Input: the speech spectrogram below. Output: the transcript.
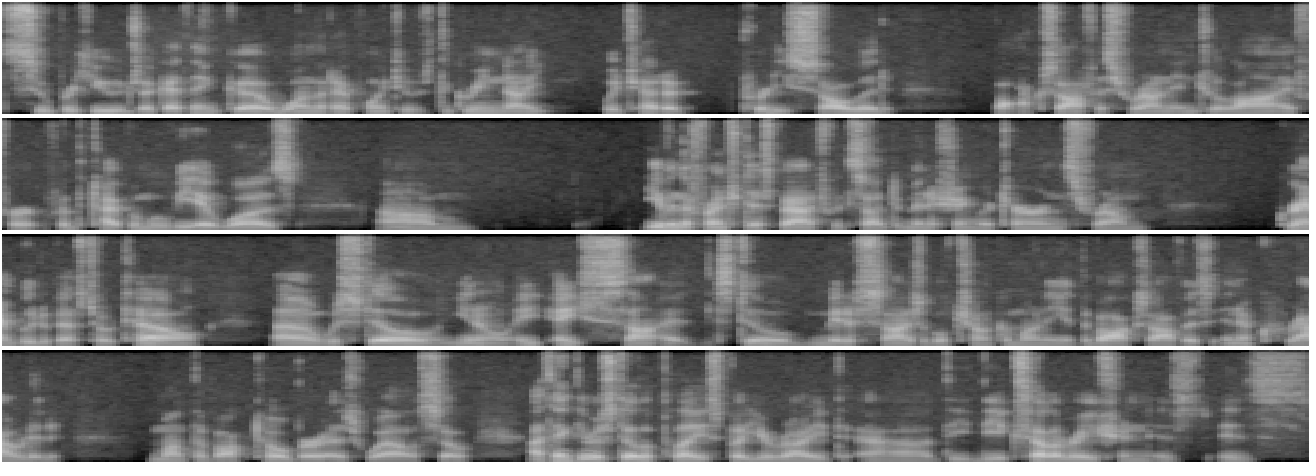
super huge. Like I think uh, one that I point to is The Green Knight, which had a pretty solid box office run in July for for the type of movie it was. Um, even the French Dispatch, which saw diminishing returns from Grand Budapest Hotel, uh, was still, you know, a, a si- still made a sizable chunk of money at the box office in a crowded month of October as well. So I think there is still a place, but you're right. Uh, the the acceleration is is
